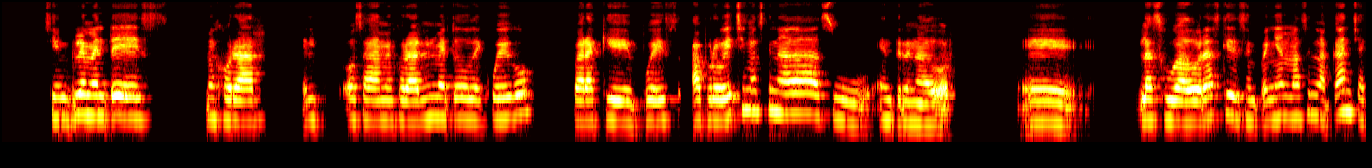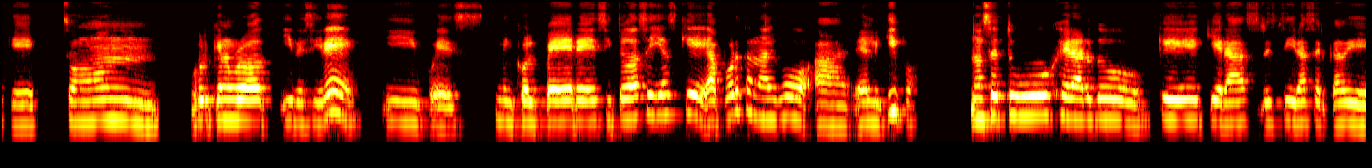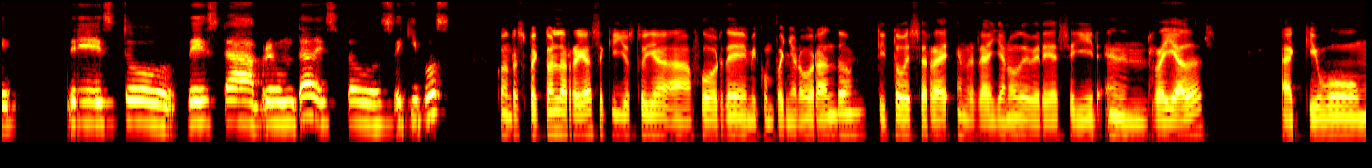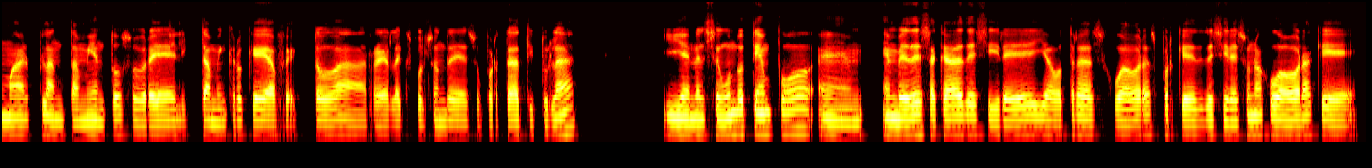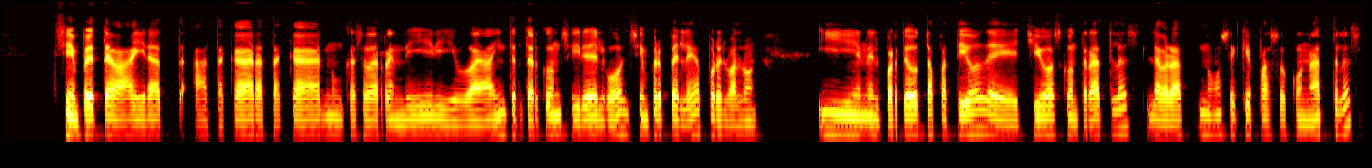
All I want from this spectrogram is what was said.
Simplemente es mejorar el, o sea, mejorar el método de juego para que pues aproveche más que nada a su entrenador, eh, las jugadoras que desempeñan más en la cancha, que son Burkenrod y Desiree, y pues Nicole Pérez y todas ellas que aportan algo al equipo. No sé tú, Gerardo, qué quieras decir acerca de de esto, de esta pregunta, de estos equipos? Con respecto a las rayas, aquí yo estoy a, favor de mi compañero Brandon. Tito Becerra en realidad ya no debería seguir en rayadas. Aquí hubo un mal planteamiento sobre él y también creo que afectó a Real la expulsión de su portada titular. Y en el segundo tiempo, em, en vez de sacar a Desiree y a otras jugadoras, porque Desiree es una jugadora que siempre te va a ir a, atacar, atacar, nunca se va a rendir y va a intentar conseguir el gol, siempre pelea por el balón. Y en el partido tapatío de Chivas contra Atlas, la verdad no sé qué pasó con Atlas,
